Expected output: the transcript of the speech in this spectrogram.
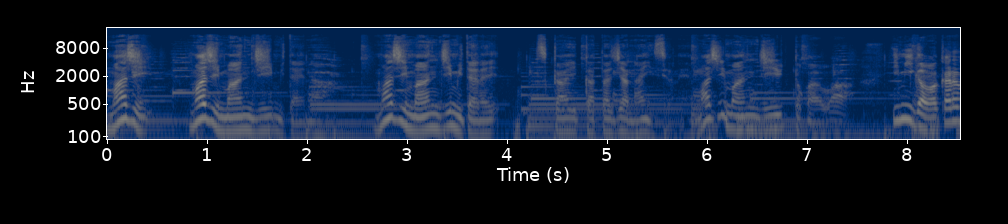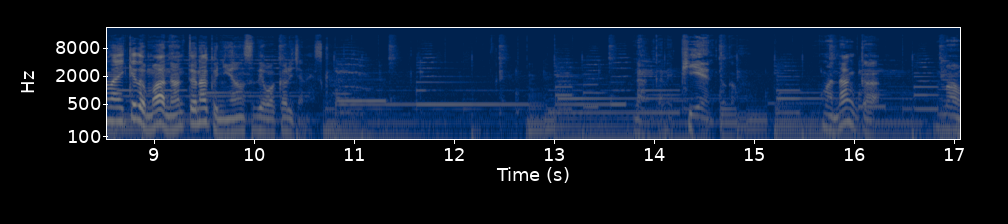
マジマジ万字みたいなマジ万字みたいな使い方じゃないんですよね。マジ万字とかは意味がわからないけどまあなんとなくニュアンスでわかるじゃないですか。なんかねピエンとかも。まあなんかまあ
